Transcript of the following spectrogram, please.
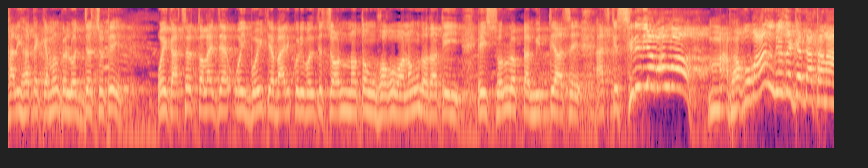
খালি হাতে কেমন করে লজ্জা চোটে ওই গাছের তলায় যায়, ওই বইটা বাইর করে বলতে অন্যতম ভগবানং দদাতেই এই ষোলোকটা মিথ্যে আছে। আজকে সিঁড়ি দিয়ে বলব ভগবান রেজেকের দাতা না।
